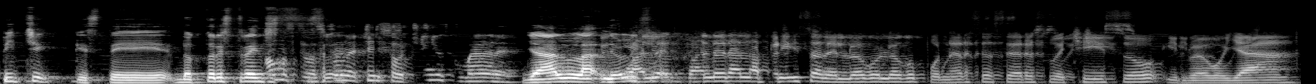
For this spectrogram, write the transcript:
pinche, este, Doctor Strange. Vamos a hacer un hechizo, chingue su madre. Ya la, ¿Cuál, cuál era la prisa de luego, luego ponerse a hacer su hechizo y luego ya,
